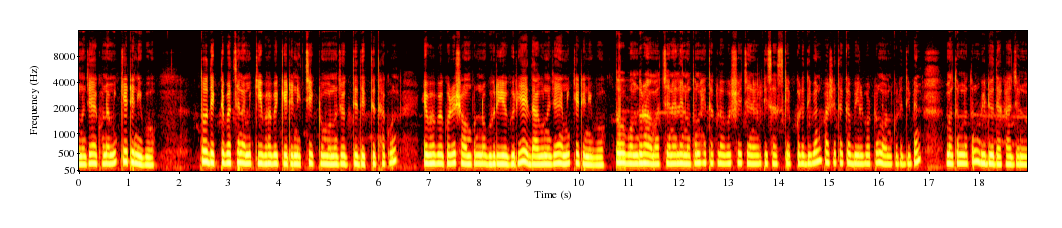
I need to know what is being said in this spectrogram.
অনুযায়ী এখন আমি কেটে নিব। তো দেখতে পাচ্ছেন আমি কীভাবে কেটে নিচ্ছি, একটু মনোযোগ দিয়ে দেখতে থাকুন। এভাবে করে সম্পূর্ণ ঘুরিয়ে ঘুরিয়ে এই দাগ অনুযায়ী আমি কেটে নিব। তো বন্ধুরা, আমার চ্যানেলে নতুন হয়ে থাকলে অবশ্যই চ্যানেলটি সাবস্ক্রাইব করে দিবেন, পাশে থাকা বেল বটন অন করে দিবেন নতুন নতুন ভিডিও দেখার জন্য।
